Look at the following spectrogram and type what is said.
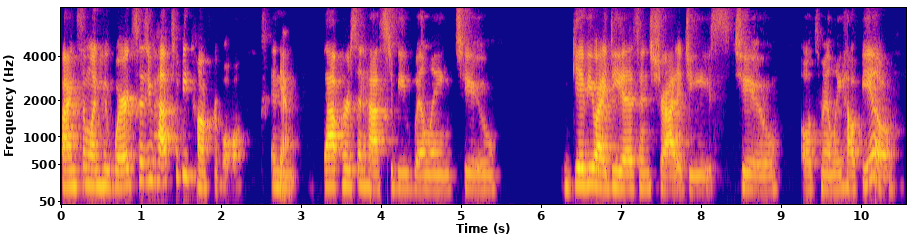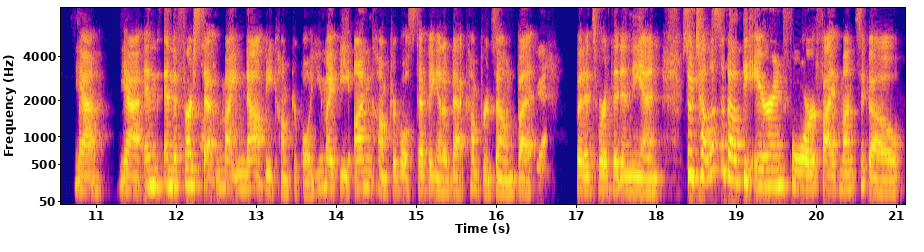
find someone who works because you have to be comfortable and yeah. that person has to be willing to give you ideas and strategies to ultimately help you yeah yeah and and the first step might not be comfortable you might be uncomfortable stepping out of that comfort zone but yeah. but it's worth it in the end so tell us about the erin four or five months ago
